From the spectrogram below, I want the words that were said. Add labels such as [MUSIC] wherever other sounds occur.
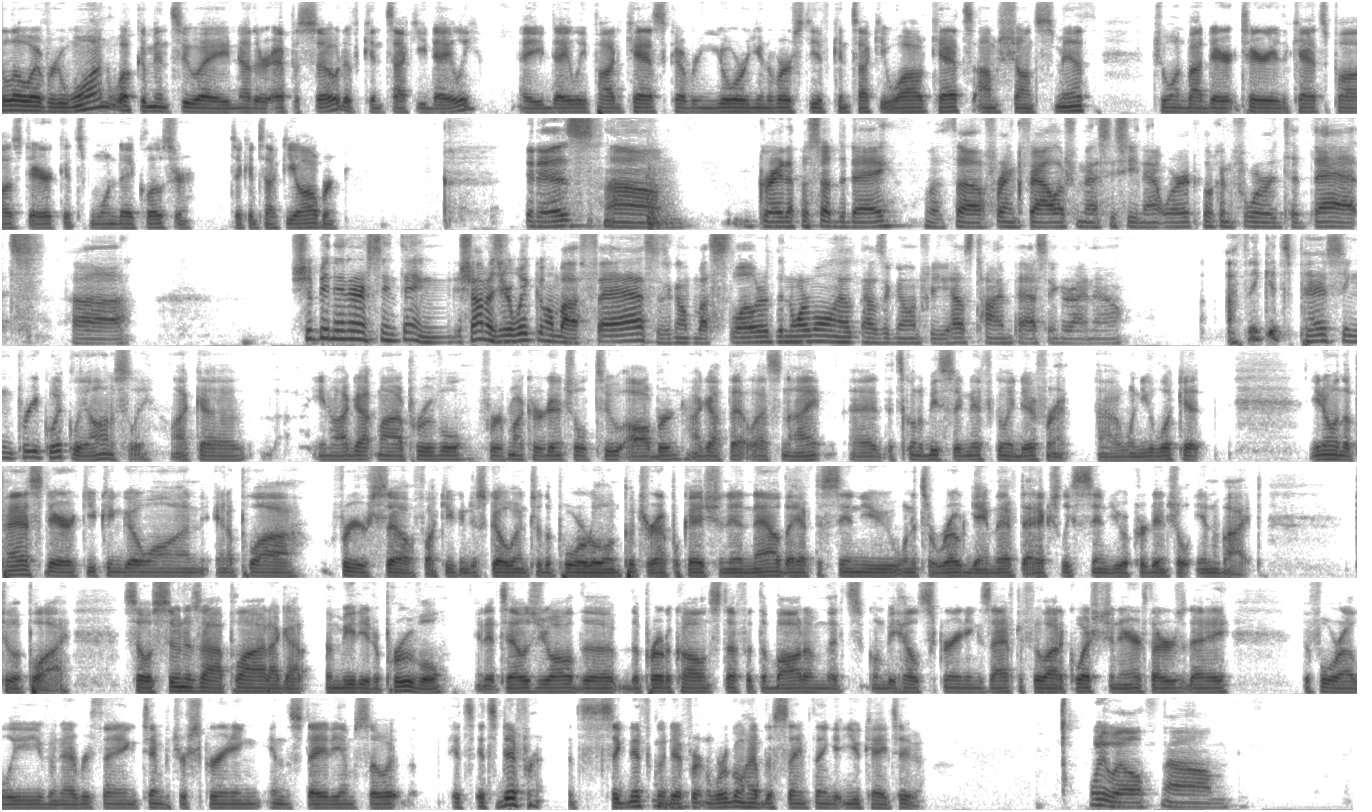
Hello, everyone. Welcome into another episode of Kentucky Daily, a daily podcast covering your University of Kentucky Wildcats. I'm Sean Smith, joined by Derek Terry of the Cat's Paws. Derek, it's one day closer to Kentucky Auburn. It is. Um, great episode today with uh, Frank Fowler from SEC Network. Looking forward to that. Uh, should be an interesting thing. Sean, is your week going by fast? Is it going by slower than normal? How, how's it going for you? How's time passing right now? I think it's passing pretty quickly, honestly. Like, uh, you know, I got my approval for my credential to Auburn. I got that last night. Uh, it's going to be significantly different uh, when you look at, you know, in the past, Derek, you can go on and apply for yourself. Like, you can just go into the portal and put your application in. Now they have to send you when it's a road game. They have to actually send you a credential invite to apply. So as soon as I applied, I got immediate approval and it tells you all the the protocol and stuff at the bottom that's going to be health screenings. I have to fill out a questionnaire Thursday before I leave and everything. Temperature screening in the stadium, so it, it's it's different. It's significantly mm-hmm. different, and we're going to have the same thing at UK too. We will. Um,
